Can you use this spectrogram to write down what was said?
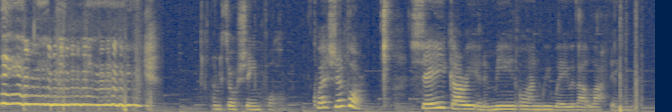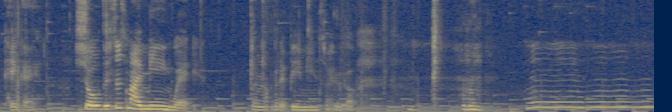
I'm so shameful. Question four. Say Gary in a mean or angry way without laughing. KK. So this is my mean way. I'm not good at being mean, so here we go. Hmm. Hmm.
